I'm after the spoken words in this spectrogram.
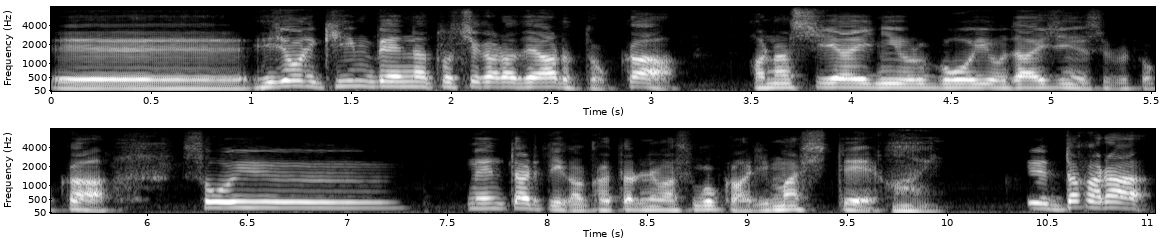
えー、非常に勤勉な土地柄であるとか、話し合いによる合意を大事にするとか、そういうメンタリティが語るのはすごくありまして、はい、でだから、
